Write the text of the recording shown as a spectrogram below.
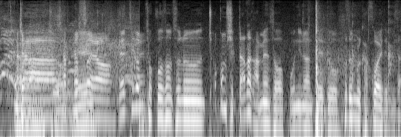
아, 자, 그렇죠. 잡혔어요. 네트가 김석호 선수는 조금씩 따라가면서 본인한테도 흐름을 갖고 와야 됩니다.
